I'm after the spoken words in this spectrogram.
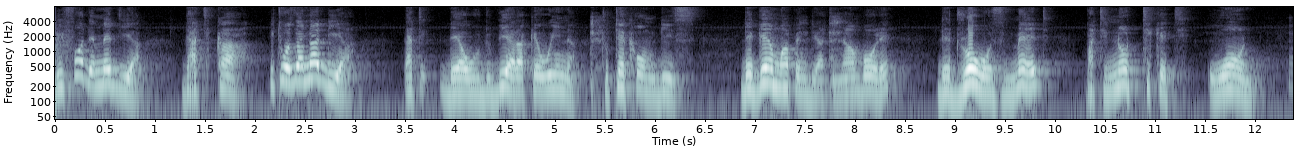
before the media that car. It was an idea that there would be a lucky winner to take home this. The game happened at Nambole. The draw was made, but no ticket won. Hmm.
